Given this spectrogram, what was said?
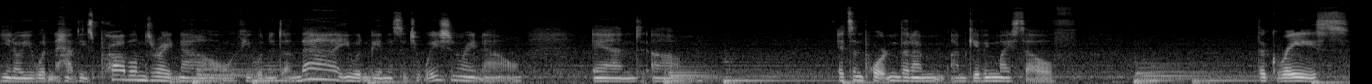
you know, you wouldn't have these problems right now. If you wouldn't have done that, you wouldn't be in this situation right now. And um, it's important that I'm I'm giving myself the grace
